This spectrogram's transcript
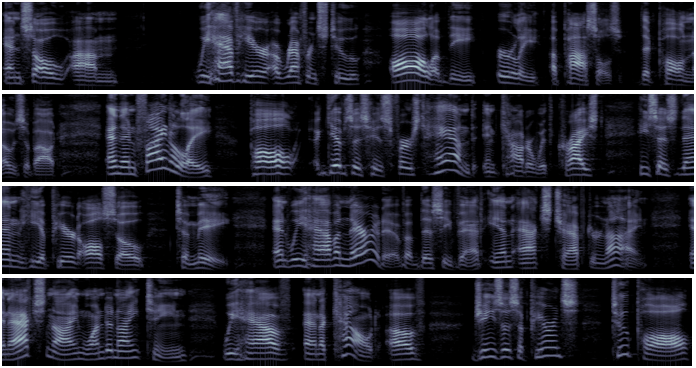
And so um, we have here a reference to all of the early apostles that Paul knows about. And then finally, Paul gives us his first-hand encounter with Christ. He says, Then he appeared also to me. And we have a narrative of this event in Acts chapter 9. In Acts 9, 1 to 19, we have an account of Jesus' appearance to Paul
